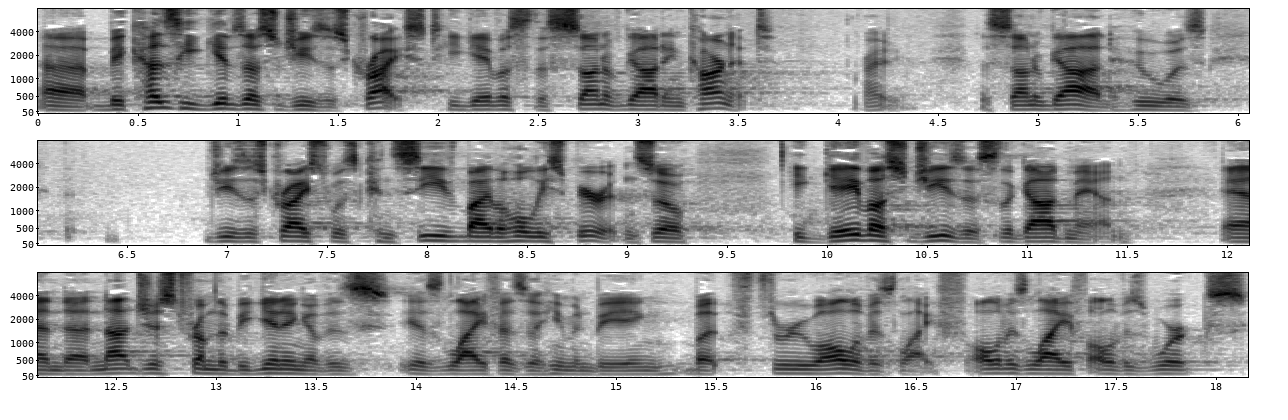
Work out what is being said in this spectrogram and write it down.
uh, because He gives us Jesus Christ. He gave us the Son of God incarnate, right? The Son of God who was Jesus Christ was conceived by the Holy Spirit. And so he gave us Jesus, the God man. And uh, not just from the beginning of his, his life as a human being, but through all of his life. All of his life, all of his works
